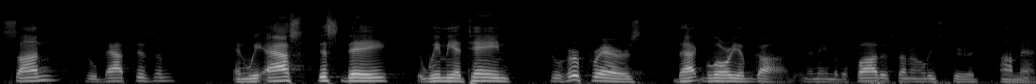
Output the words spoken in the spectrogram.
Son through baptism, and we ask this day that we may attain through her prayers that glory of God. In the name of the Father, Son, and Holy Spirit, amen.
